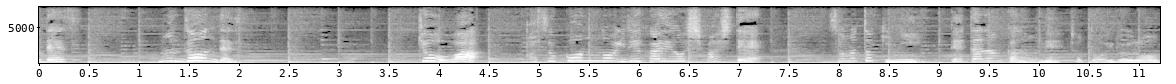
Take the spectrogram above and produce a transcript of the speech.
んにちは、ムンゾーです。ムンゾーンです。今日はパソコンの入れ替えをしまして、その時にデータなんかのね、ちょっといろいろ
